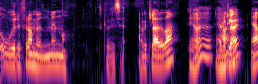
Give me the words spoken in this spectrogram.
ord fra munnen min nå. Skal vi se. Er vi klare da? Ja, ja. Er du klar? Ja.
